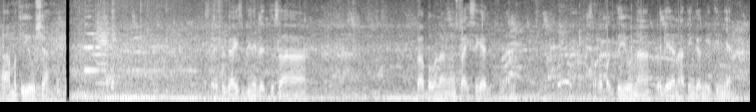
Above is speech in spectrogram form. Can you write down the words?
ah, matuyo siya. So guys, binilad ko sa babaw ng tricycle. Yan. So kapag tuyo na, pwede na natin gamitin yan.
